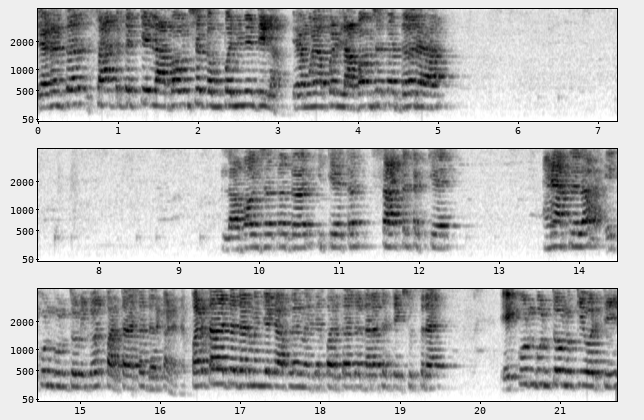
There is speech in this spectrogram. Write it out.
त्यानंतर सात टक्के लाभांश कंपनीने दिला. त्यामुळे आपण लाभांशाचा दर हा लाभांशाचा दर किती आहे तर सात टक्के आहे. आणि आपल्याला एकूण गुंतवणुकीवर परताव्याचा दर काढायचा परताव्याचा दर म्हणजे काय आपल्याला माहिती आहे? परताव्याच्या दरासाठी एक सूत्र आहे. एकूण गुंतवणुकीवरती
